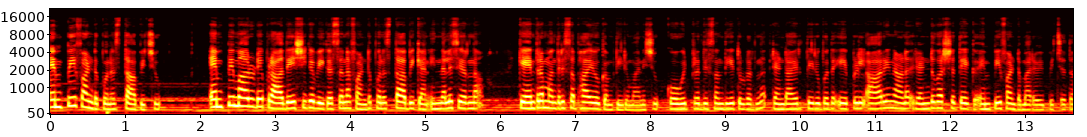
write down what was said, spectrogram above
എം ഫണ്ട് പുനഃസ്ഥാപിച്ചു. എം പിമാരുടെ പ്രാദേശിക വികസന ഫണ്ട് പുനഃസ്ഥാപിക്കാൻ ഇന്നലെ ചേർന്ന കേന്ദ്ര മന്ത്രിസഭായോഗം തീരുമാനിച്ചു. കോവിഡ് പ്രതിസന്ധിയെ തുടർന്ന് രണ്ടായിരത്തി ഇരുപത് ഏപ്രിൽ ആറിനാണ് രണ്ടു വർഷത്തേക്ക് എം പി ഫണ്ട് മരവിപ്പിച്ചത്.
